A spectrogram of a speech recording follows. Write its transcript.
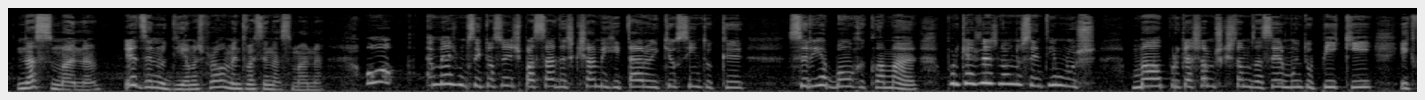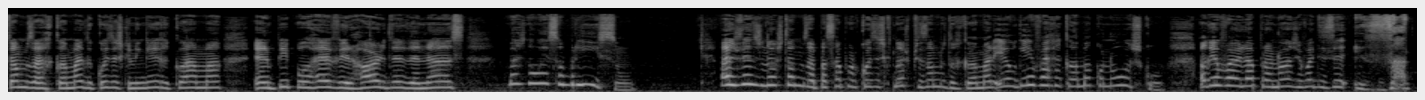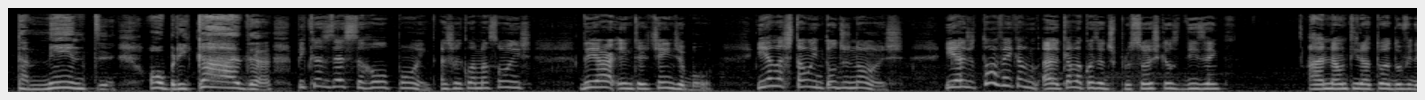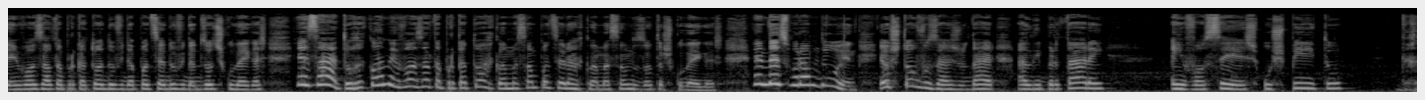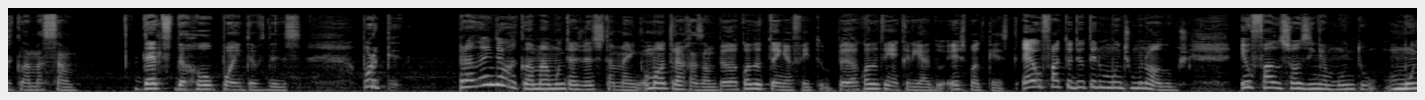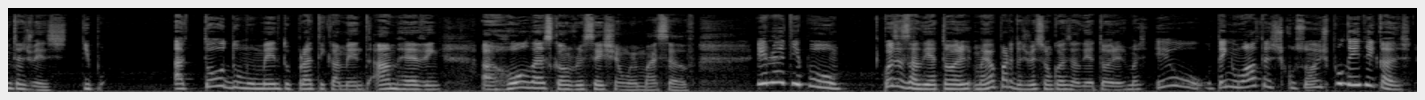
na semana. Eu ia dizer no dia, mas provavelmente vai ser na semana. Ou mesmo situações passadas que já me irritaram e que eu sinto que seria bom reclamar. Porque às vezes nós nos sentimos mal porque achamos que estamos a ser muito picky e que estamos a reclamar de coisas que ninguém reclama and people have it harder than us. Mas não é sobre isso. Às vezes nós estamos a passar por coisas que nós precisamos de reclamar e alguém vai reclamar conosco. Alguém vai olhar para nós e vai dizer exatamente, obrigada. Because that's the whole point. As reclamações, they are interchangeable. E elas estão em todos nós. E estou a ver aquela, coisa dos professores que eles dizem ah, não, tira a tua dúvida em voz alta porque a tua dúvida pode ser a dúvida dos outros colegas. Exato, reclama em voz alta porque a tua reclamação pode ser a reclamação dos outros colegas. And that's what I'm doing. Eu estou-vos a ajudar a libertarem em vocês o espírito de reclamação. That's the whole point of this. Porque, para além de eu reclamar muitas vezes também, uma outra razão pela qual eu tenha feito, pela qual eu tenha criado este podcast é o facto de eu ter muitos monólogos eu falo sozinha muito, muitas vezes. Tipo, a todo momento, praticamente, I'm having a whole ass conversation with myself. E não é tipo coisas aleatórias, a maior parte das vezes são coisas aleatórias, mas eu tenho altas discussões políticas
